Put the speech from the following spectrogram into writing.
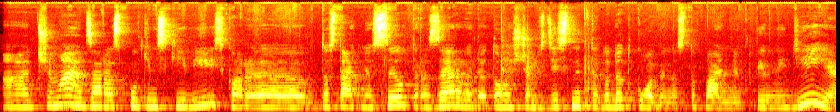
А чи мають зараз путінські війська е, достатньо сил та резерви для того, щоб здійснити додаткові наступальні активні дії?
